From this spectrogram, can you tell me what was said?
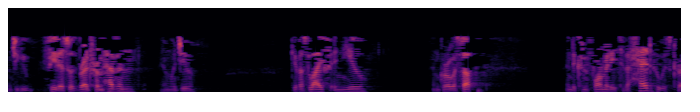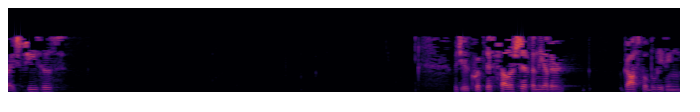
Would you feed us with bread from heaven? And would you give us life in you and grow us up into conformity to the head who is Christ Jesus? Would you equip this fellowship and the other gospel believing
